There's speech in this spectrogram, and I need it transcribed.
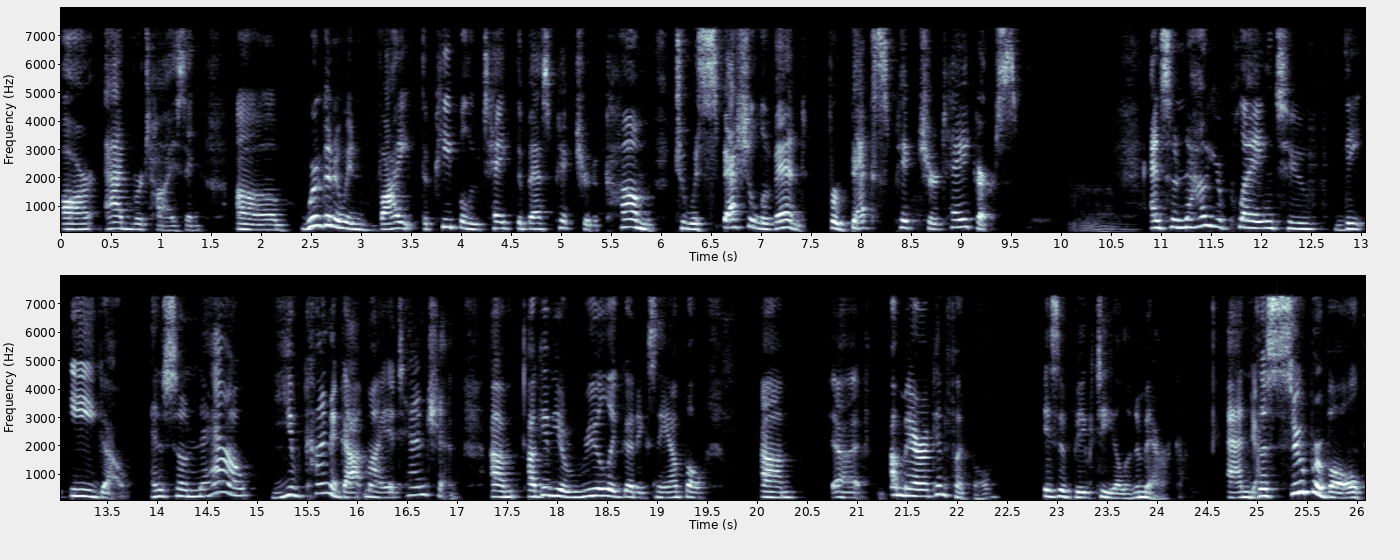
our advertising. Um, we're going to invite the people who take the best picture to come to a special event for best picture takers. Mm. And so now you're playing to the ego. And so now you've kind of got my attention. Um, I'll give you a really good example. Um, uh, American football is a big deal in America. And yeah. the Super Bowl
